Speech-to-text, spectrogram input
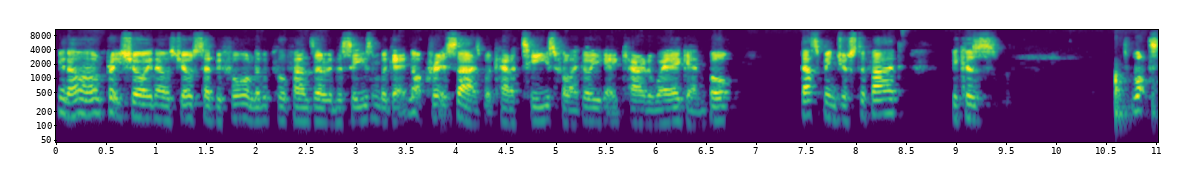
You know, I'm pretty sure, you know, as Joe said before, Liverpool fans early in the season were getting not criticised, but kind of teased for like, oh, you're getting carried away again. But that's been justified because what's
